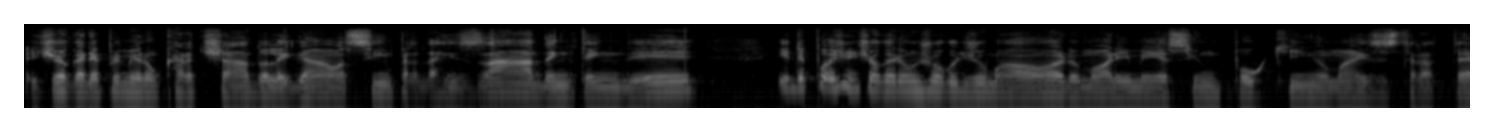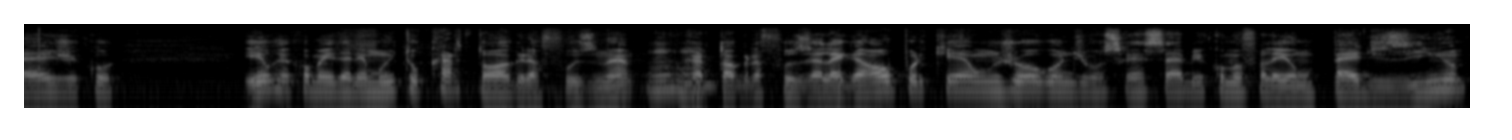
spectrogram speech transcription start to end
a gente jogaria primeiro um carteado legal, assim, pra dar risada, entender. E depois a gente jogaria um jogo de uma hora, uma hora e meia, assim, um pouquinho mais estratégico. Eu recomendaria muito o Cartógrafos, né? Cartógrafos é legal porque é um jogo onde você recebe, como eu falei, um padzinho.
